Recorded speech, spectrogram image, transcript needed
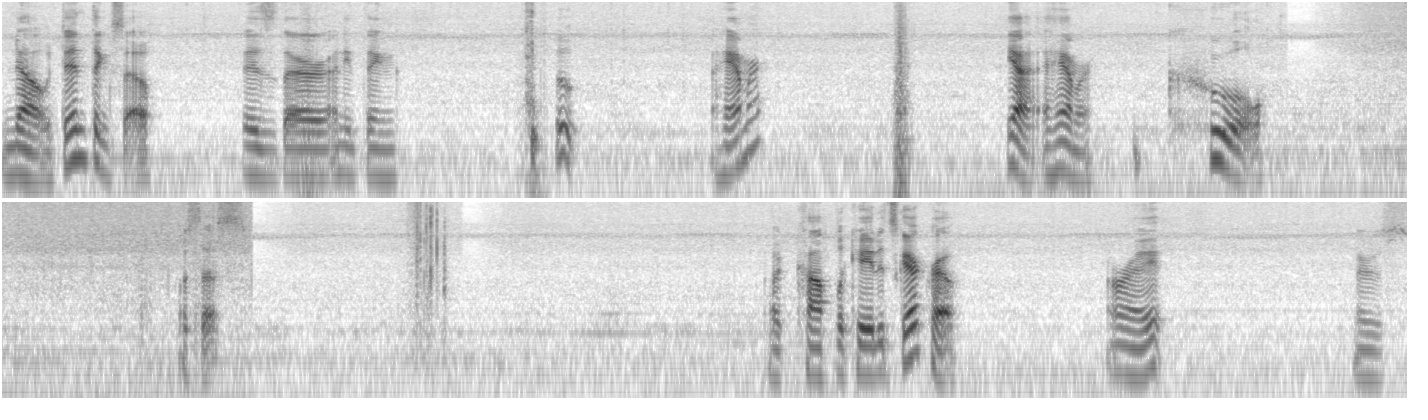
No, didn't think so. Is there anything... Ooh. A hammer? Yeah, a hammer. Cool. What's this? A complicated scarecrow. Alright. There's...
